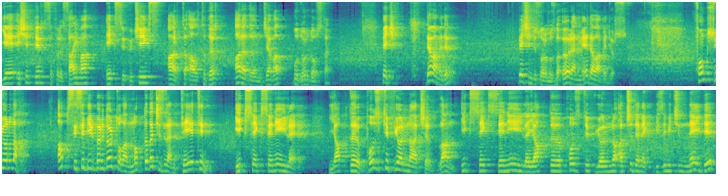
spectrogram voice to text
y eşittir 0'ı sayma. Eksi 3x artı 6'dır. Aradığın cevap budur dostlar. Peki devam edelim. Beşinci sorumuzla öğrenmeye devam ediyoruz. Fonksiyonuna apsisi 1 bölü 4 olan noktada çizilen teğetin x ekseni ile yaptığı pozitif yönlü açı lan x ekseni ile yaptığı pozitif yönlü açı demek bizim için neydi?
